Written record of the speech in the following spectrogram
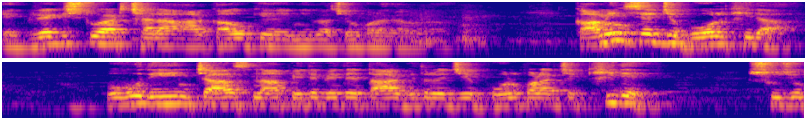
এই গ্রেগ স্টুয়ার্ট ছাড়া আর কাউকে নির্বাচন করা গেল না। কামিংসের যে গোল খিদা, বহুদিন চান্স না পেতে পেতে তার ভিতরে যে গোল করার যে খিদে, সুযোগ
